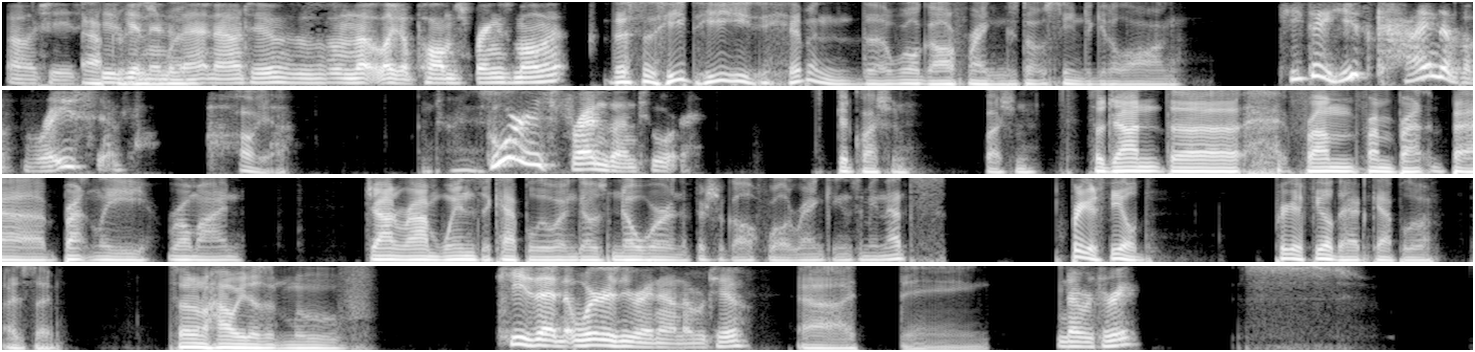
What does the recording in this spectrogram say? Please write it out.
Oh, jeez, he's getting into win. that now too. This is not like a Palm Springs moment. this? Is he he him and the world golf rankings don't seem to get along. He ta- he's kind of abrasive. Oh yeah, I'm trying to. Who are his friends on tour? Good question. Question. So John, the from from Brent, uh, Brentley Romine, Jon Rahm wins at Kapalua and goes nowhere in the official golf world rankings. I mean, that's pretty good field. Pretty good field they had at Kapalua, I'd say. So I don't know how he doesn't move. He's at where is he right now? Number two, Uh, I think number three. s-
